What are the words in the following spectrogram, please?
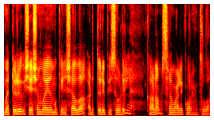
മറ്റൊരു വിശേഷമായി നമുക്ക് ഇൻഷാല്ല അടുത്തൊരു എപ്പിസോഡിൽ കാണാം. അസ്സാം വലൈക്കും വർഹമത്തുള്ള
